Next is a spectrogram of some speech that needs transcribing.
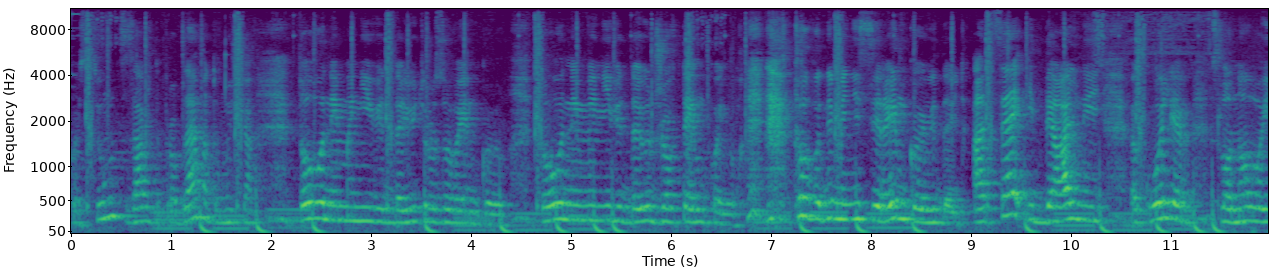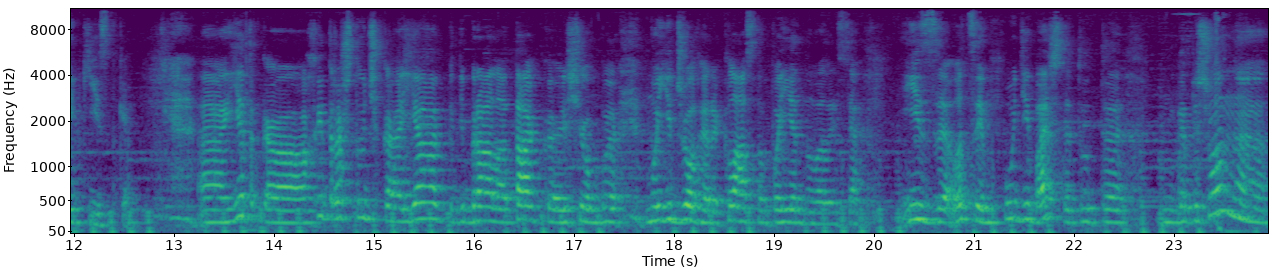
костюм це завжди проблема, тому що то вони мені віддають розовинкою, то вони мені віддають жовтинкою, то вони мені сіринкою віддають. А це ідеальний колір слонової кістки. Е, Є така хитра штучка. Я підібрала так, щоб мої джогери класно поєднувалися із оцим худі. Бачите, тут е, капюшон е,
